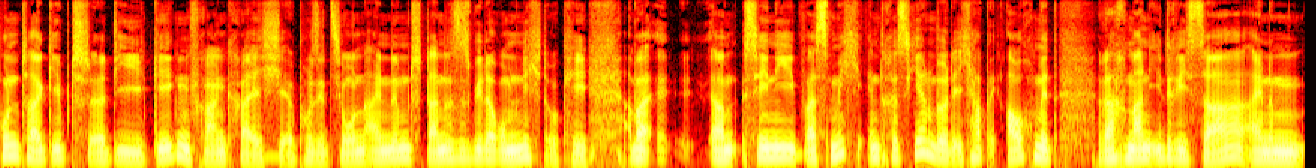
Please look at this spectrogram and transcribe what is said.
Junta gibt, äh, die gegen Frankreich äh, Positionen einnimmt, dann ist es wiederum nicht okay. Aber ähm, Seni, was mich interessieren würde, ich habe auch mit Rahman Idrissa, einem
